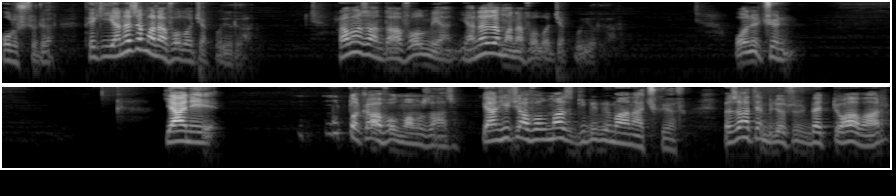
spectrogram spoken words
oluşturuyor. Peki ya ne zaman af olacak buyuruyor. Ramazan'da af olmayan ya ne zaman af olacak buyuruyor. Onun için yani mutlaka af olmamız lazım. Yani hiç af olmaz gibi bir mana çıkıyor. Ve zaten biliyorsunuz beddua var.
